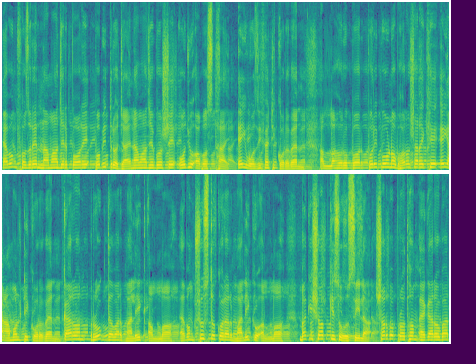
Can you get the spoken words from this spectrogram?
এবং ফজরের নামাজের পরে পবিত্র যায় নামাজে বসে অজু অবস্থায় এই ওজিফাটি করবেন। আল্লাহর উপর পরিপূর্ণ ভরসা রেখে এই আমলটি করবেন। কারণ রোগ দেওয়ার মালিক আল্লাহ এবং সুস্থ করার মালিকও আল্লাহ। বাকি সব কিছু উসিলা। সর্বপ্রথম এগারো বার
